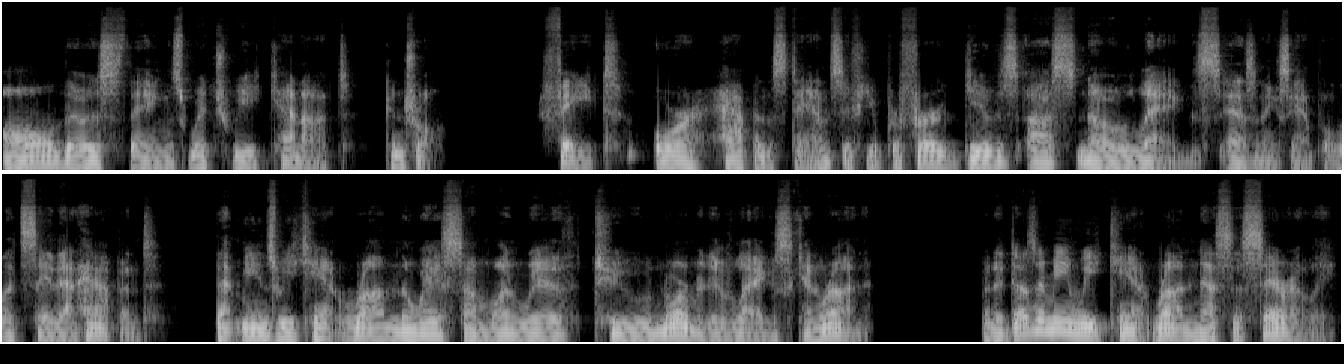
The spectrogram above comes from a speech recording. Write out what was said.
all those things which we cannot control. Fate, or happenstance, if you prefer, gives us no legs, as an example. Let's say that happened. That means we can't run the way someone with two normative legs can run. But it doesn't mean we can't run necessarily.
